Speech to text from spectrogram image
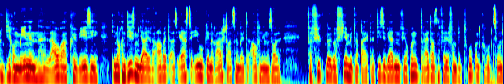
die Rumänin Laura Kövesi, die noch in diesem Jahr ihre Arbeit als erste EU-Generalstaatsanwältin aufnehmen soll, verfügt nur über vier Mitarbeiter. Diese werden für rund 3000 Fälle von Betrug und Korruption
